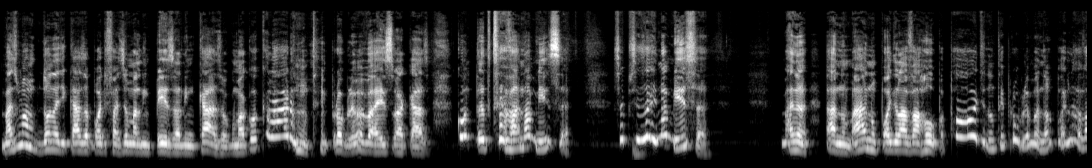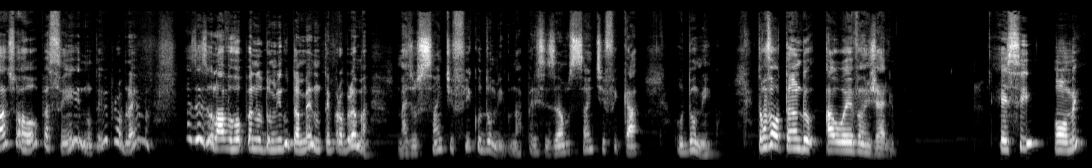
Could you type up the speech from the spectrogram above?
Mas uma dona de casa pode fazer uma limpeza ali em casa, alguma coisa? Claro, não tem problema varrer sua casa. Contanto que você vá na missa. Você precisa ir na missa. Mas ah não, ah, não pode lavar roupa? Pode, não tem problema não. Pode lavar sua roupa sim, não tem problema. Às vezes eu lavo roupa no domingo também, não tem problema. Mas eu santifico o domingo. Nós precisamos santificar o domingo. Então, voltando ao Evangelho. Esse homem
